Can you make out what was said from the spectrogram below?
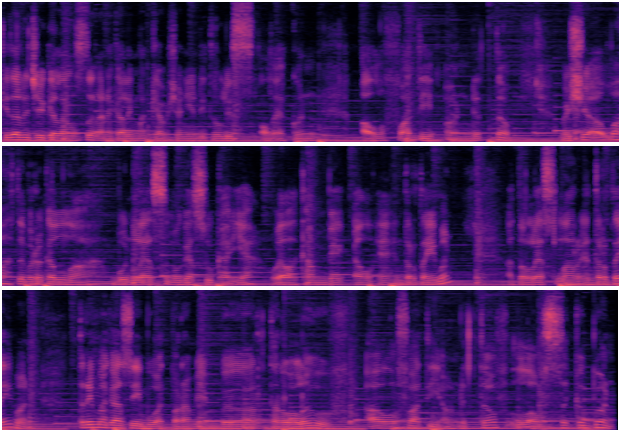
Kita lihat juga langsung ada kalimat caption yang ditulis oleh akun Al-Fatih on the top. Masya Allah, tabarakallah. Bun Les semoga suka ya. Welcome back LA Entertainment atau Leslar Entertainment. Terima kasih buat para member terlove Al-Fatih on the top Love Sekebon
